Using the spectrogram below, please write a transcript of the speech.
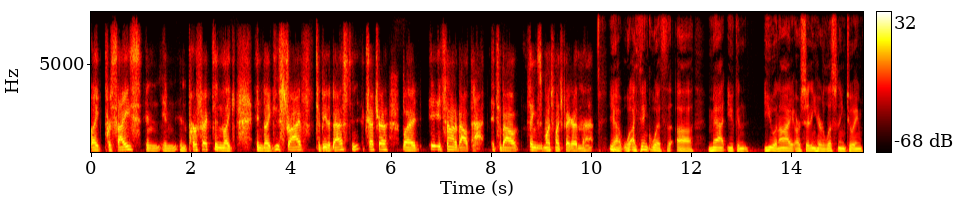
like precise and, and, and perfect and like and like strive to be the best, etc. But it's not about that. It's about things much much bigger than that. Yeah, well, I think with uh, Matt, you can you and I are sitting here listening to him,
